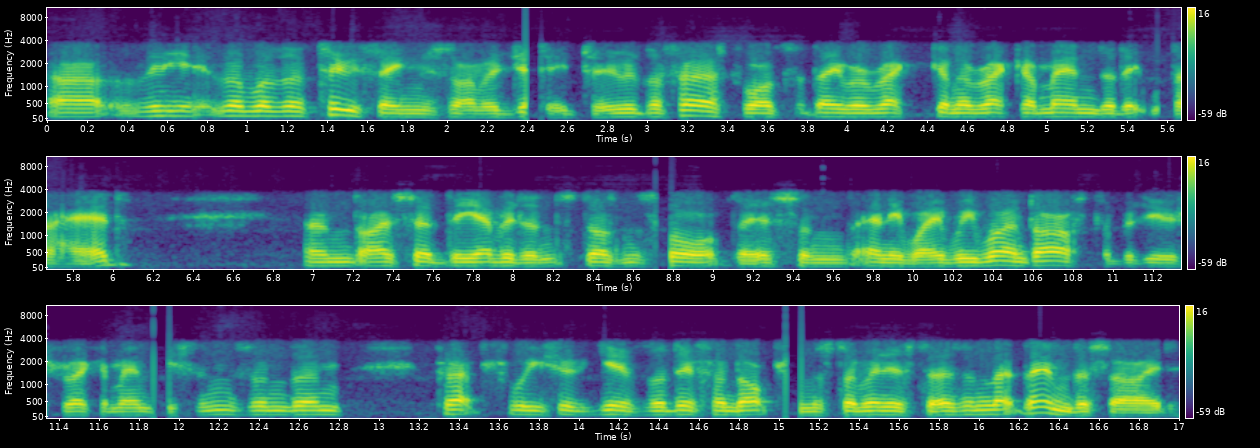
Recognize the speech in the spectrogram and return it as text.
Uh, the, there were the two things I objected to. The first was that they were rec- going to recommend that it was ahead. And I said the evidence doesn't support this. And anyway, we weren't asked to produce recommendations. And um, perhaps we should give the different options to ministers and let them decide.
